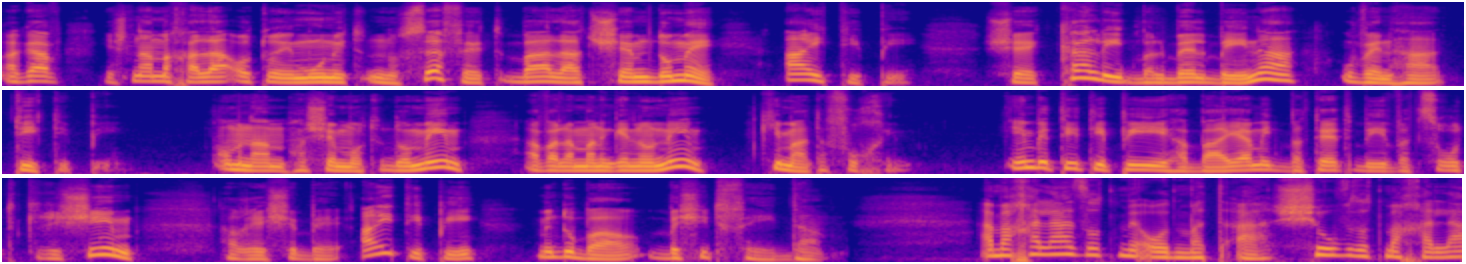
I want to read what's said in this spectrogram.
אגב, ישנה מחלה אוטואימונית נוספת בעלת שם דומה, ITP, שקל להתבלבל בינה ובין ה-TTP. אמנם השמות דומים, אבל המנגנונים כמעט הפוכים. אם ב-TTP הבעיה מתבטאת בהיווצרות כרישים, הרי שב-ITP מדובר בשטפי דם. המחלה הזאת מאוד מטעה. שוב, זאת מחלה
